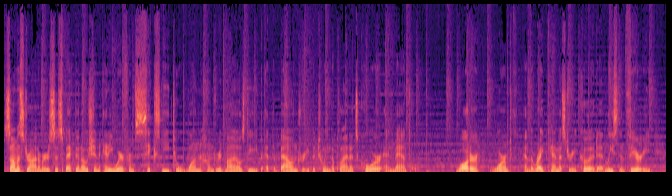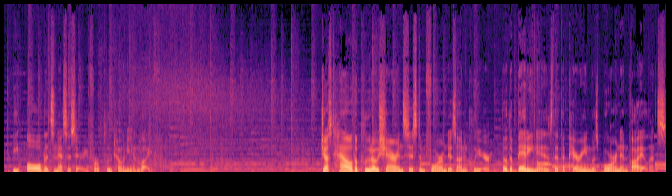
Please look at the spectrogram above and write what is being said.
Some astronomers suspect an ocean anywhere from 60 to 100 miles deep at the boundary between the planet's core and mantle. Water, warmth, and the right chemistry could, at least in theory, be all that's necessary for Plutonian life. Just how the Pluto Charon system formed is unclear, though the betting is that the pairing was born in violence.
